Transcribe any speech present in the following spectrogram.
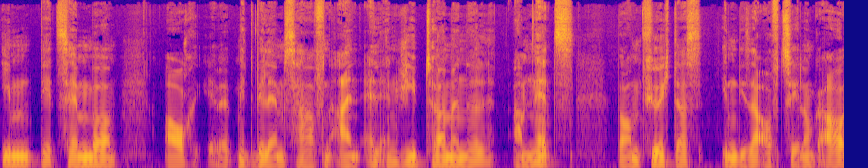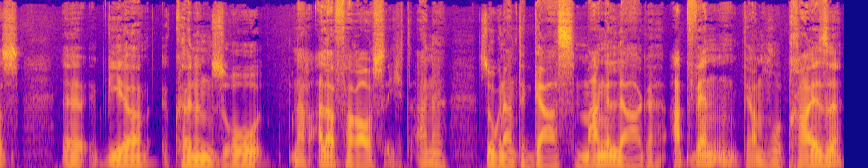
im Dezember auch äh, mit Wilhelmshaven ein LNG-Terminal am Netz. Warum führe ich das in dieser Aufzählung aus? Äh, wir können so nach aller Voraussicht eine sogenannte Gasmangellage abwenden. Wir haben hohe Preise,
